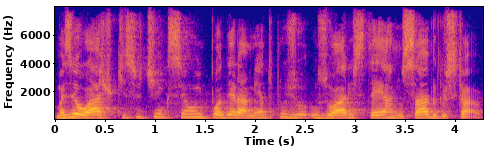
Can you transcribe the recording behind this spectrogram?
Mas eu acho que isso tinha que ser um empoderamento para o usuário externo, sabe, Gustavo?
